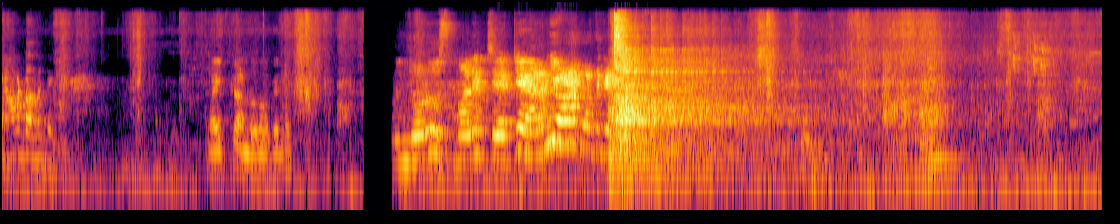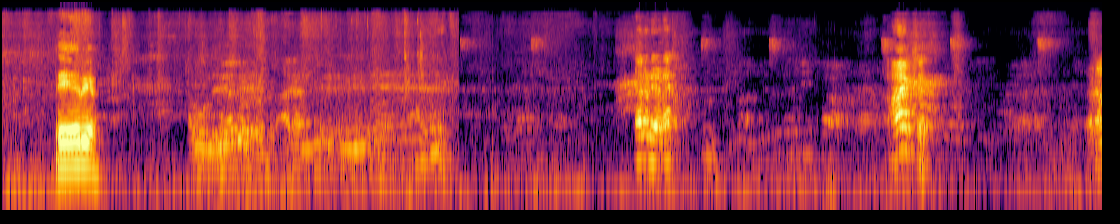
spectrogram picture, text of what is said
ചാവട്ടാന്നുണ്ടെങ്കിൽ മൈക്ക് കണ്ടോ നോക്കല്ലേ കുഞ്ചോട് ഉസ്മാനെ ചേറ്റ ഇറങ്ങി വേണം പുറത്തേക്ക് ഏറിയ? ആക്ഷൻ. എടാ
